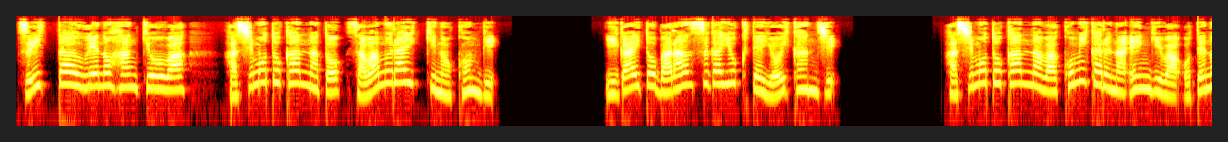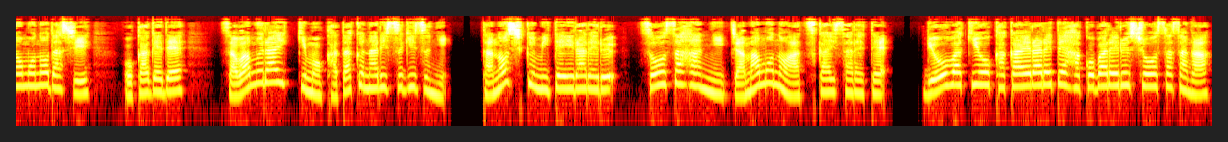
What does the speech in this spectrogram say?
ツイッター上の反響は、橋本環奈と沢村一樹のコンビ。意外とバランスが良くて良い感じ。橋本環奈はコミカルな演技はお手の物だし、おかげで沢村一樹も硬くなりすぎずに、楽しく見ていられる捜査班に邪魔者扱いされて、両脇を抱えられて運ばれる少佐さが、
